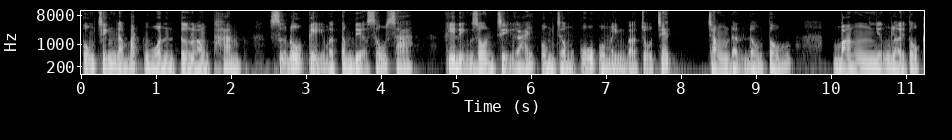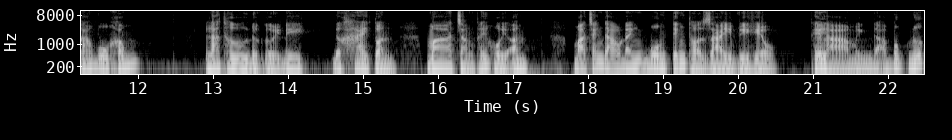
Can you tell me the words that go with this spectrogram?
cũng chính là bắt nguồn từ lòng tham, sự đố kỵ và tâm địa xấu xa khi định dồn chị gái cùng chồng cũ của mình vào chỗ chết trong đận đấu tố bằng những lời tố cáo vu khống. Lá thư được gửi đi được hai tuần mà chẳng thấy hồi âm. Bà tránh đào đành buông tiếng thở dài vì hiểu Thế là mình đã bốc nước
